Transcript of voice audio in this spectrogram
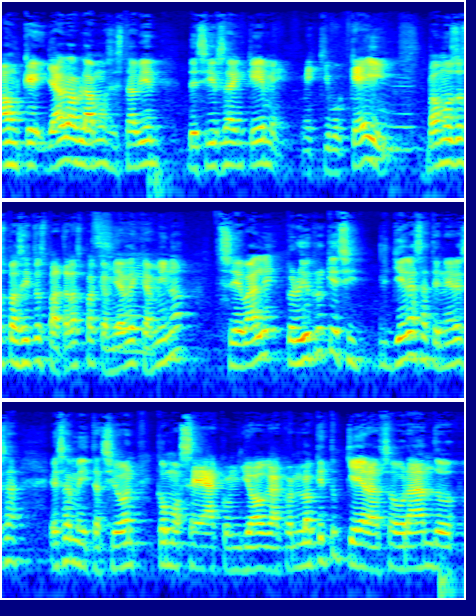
aunque ya lo hablamos, está bien decir, ¿saben qué? Me, me equivoqué y vamos dos pasitos para atrás para cambiar de camino, se vale, pero yo creo que si llegas a tener esa, esa meditación, como sea, con yoga, con lo que tú quieras, orando,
